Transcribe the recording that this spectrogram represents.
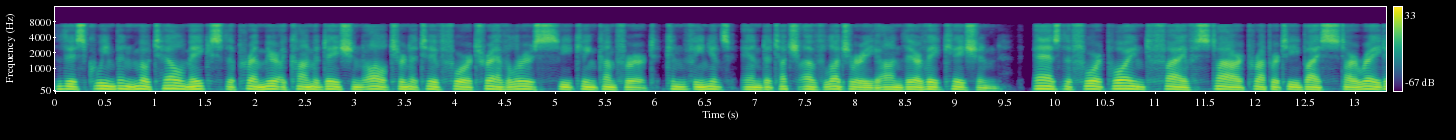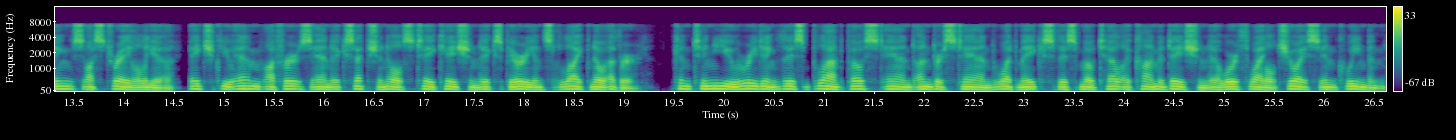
This Queanbeyan Motel makes the premier accommodation alternative for travelers seeking comfort, convenience, and a touch of luxury on their vacation. As the 4.5 star property by Star Ratings Australia, HQM offers an exceptional staycation experience like no other. Continue reading this blog post and understand what makes this motel accommodation a worthwhile choice in Queanbeyan.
